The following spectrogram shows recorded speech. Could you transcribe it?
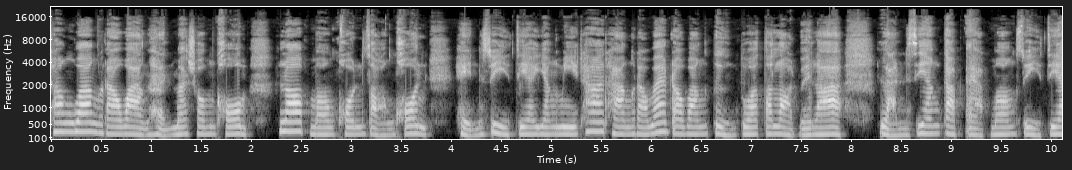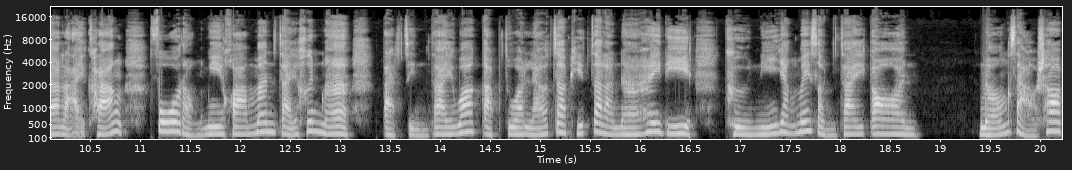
ช่องว่างระหว่างหันมาชมโคม รอบมองคนสองคน เห็นสี่เจียยังมีท่าทางระแวดระวังตื่นตัวตลอดเวลา หลันเซียงกับแอบมองสี่เจียหลายครั้ง ฟู่หลงมีความมั่นใจขึ้นมา ตัดสินใจว่ากลับจวนแล้วจะพิจารณาให้ดี คืนนี้ยังไม่สนใจก่อน น้องสาวชอบ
